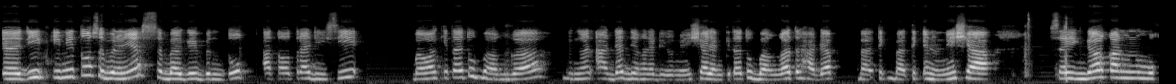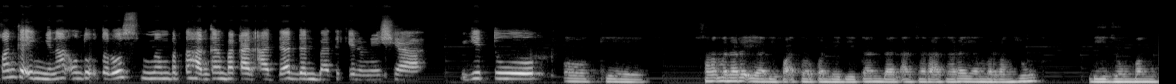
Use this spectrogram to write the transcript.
Jadi ini tuh sebenarnya sebagai bentuk atau tradisi bahwa kita itu bangga dengan adat yang ada di Indonesia dan kita tuh bangga terhadap batik-batik Indonesia sehingga akan menemukan keinginan untuk terus mempertahankan pakaian adat dan batik Indonesia. Begitu. Oke. Sangat menarik ya di faktor pendidikan dan acara-acara yang berlangsung di Jombang,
